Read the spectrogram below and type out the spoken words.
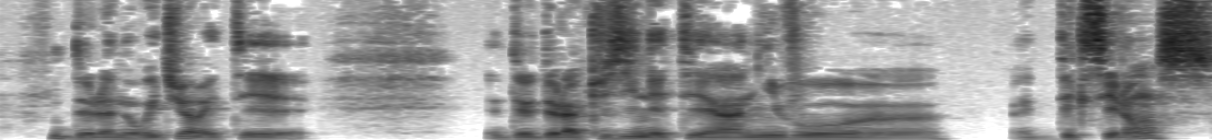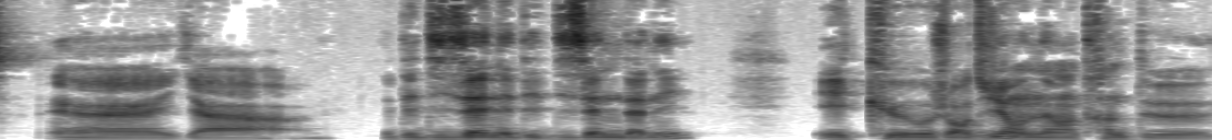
de la nourriture était de, la cuisine était à un niveau euh, d'excellence euh, il y, a, des dizaines et des dizaines d'années et qu'aujourd'hui on est en train de,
